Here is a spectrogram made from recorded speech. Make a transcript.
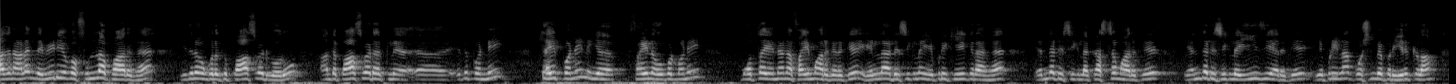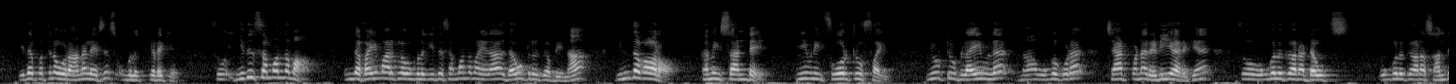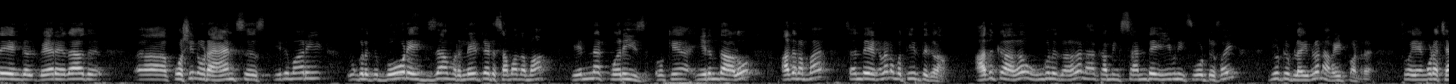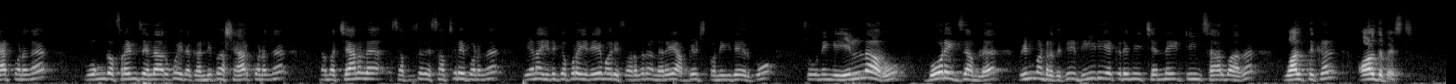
அதனால் இந்த வீடியோவை ஃபுல்லாக பாருங்கள் இதில் உங்களுக்கு பாஸ்வேர்டு வரும். அந்த பாஸ்வேர்டை இது பண்ணி டைப் பண்ணி நீங்கள் ஃபைலை ஓப்பன் பண்ணி மொத்தம் என்னென்ன ஃபைவ் மார்க் இருக்குது எல்லா டிஸ்ட்ரிக்ட்லையும் எப்படி கேட்குறாங்க எந்த டிஸ்ட்ரிக்டில் கஷ்டமாக இருக்குது எந்த டிஸ்ட்ரிக்டில் ஈஸியாக இருக்குது எப்படிலாம் கொஸ்டின் பேப்பர் இருக்கலாம் இதை பற்றின ஒரு அனலைசிஸ் உங்களுக்கு கிடைக்கும். ஸோ இது சம்மந்தமாக இந்த ஃபைவ் மார்க்கில் உங்களுக்கு இது சம்மந்தமாக ஏதாவது டவுட் இருக்குது அப்படின்னா இந்த வாரம் coming Sunday evening four to five YouTube லைவில் நான் உங்கள் கூட சேட் பண்ண ரெடியாக இருக்கேன். ஸோ உங்களுக்கான டவுட்ஸ் உங்களுக்கான சந்தேகங்கள் வேறு ஏதாவது கொஷினோட ஆன்சர்ஸ் இது மாதிரி உங்களுக்கு போர்டு எக்ஸாம் ரிலேட்டட் சம்மந்தமாக என்ன குவரிஸ் ஓகே இருந்தாலும் அதை நம்ம சந்தேகங்களை நம்ம தீர்த்துக்கலாம். அதுக்காக உங்களுக்காக நான் coming Sunday evening four to five YouTube லைவில் நான் வெயிட் பண்ணுறேன் ஸோ என் கூட சேட் பண்ணுங்கள் உங்கள் ஃப்ரெண்ட்ஸ் எல்லாருக்கும் இதை கண்டிப்பாக ஷேர் பண்ணுங்கள் நம்ம சேனலை சப்ஸ்கிரை சப்ஸ்கிரைப் பண்ணுங்கள் ஏன்னா இதுக்கப்புறம் இதே மாதிரி ஃபர்தராக நிறைய அப்டேட்ஸ் பண்ணிக்கிட்டே இருப்போம். ஸோ நீங்கள் எல்லாரும் போர்டு எக்ஸாமில் வின் பண்ணுறதுக்கு டிடி அகாடமி சென்னை டீம் சார்பாக வாழ்த்துக்கள். All the best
